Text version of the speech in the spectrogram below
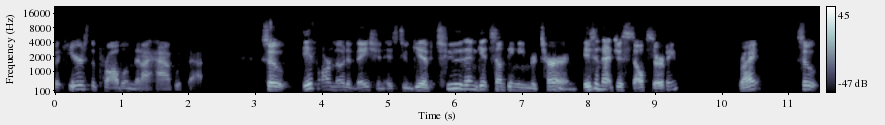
but here's the problem that I have with that. So if our motivation is to give to then get something in return, isn't that just self-serving? Right? So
